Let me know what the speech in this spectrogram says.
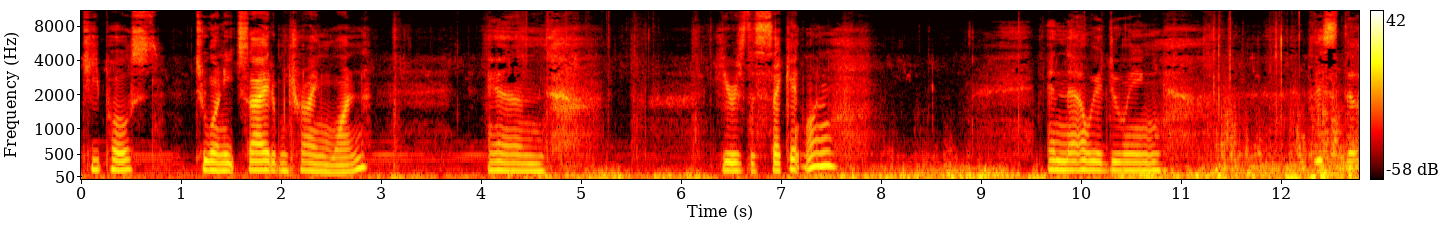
T-posts, two on each side, I'm trying one. And here's the second one and now we're doing this the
